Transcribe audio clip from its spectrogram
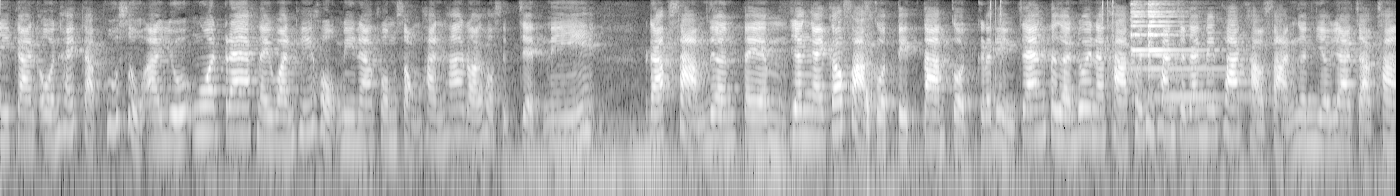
มีการโอนให้กับผู้สูงอายุงวดแรกในวันที่ 6 มีนาคม 2567 นี้ รับ 3 เดือนเต็ม ยังไงก็ฝากกดติดตามกดกระดิ่งแจ้งเตือนด้วยนะคะ เพื่อที่ท่านจะได้ไม่พลาดข่าวสารเงินเยียวยาจากทาง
